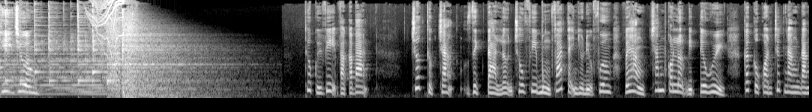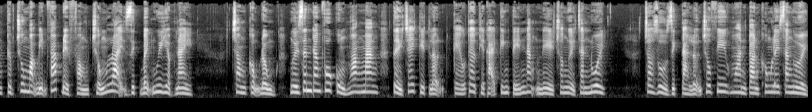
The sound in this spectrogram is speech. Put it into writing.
thị trường Thưa quý vị và các bạn, trước thực trạng dịch tả lợn châu Phi bùng phát tại nhiều địa phương với hàng trăm con lợn bị tiêu hủy, các cơ quan chức năng đang tập trung mọi biện pháp để phòng chống loại dịch bệnh nguy hiểm này. Trong cộng đồng, người dân đang vô cùng hoang mang tẩy chay thịt lợn kéo theo thiệt hại kinh tế nặng nề cho người chăn nuôi. cho dù dịch tả lợn châu Phi hoàn toàn không lây sang người.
